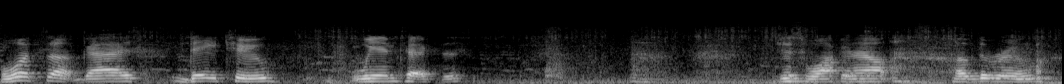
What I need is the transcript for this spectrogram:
What's up, guys? Day two. We in Texas. Just walking out of the room.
